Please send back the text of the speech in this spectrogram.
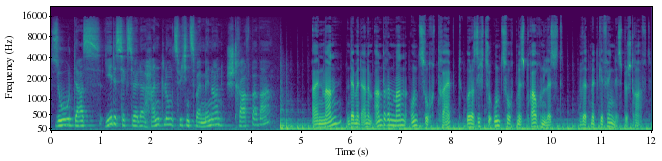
so dass jede sexuelle Handlung zwischen zwei Männern strafbar war. Ein Mann, der mit einem anderen Mann Unzucht treibt oder sich zur Unzucht missbrauchen lässt, wird mit Gefängnis bestraft.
